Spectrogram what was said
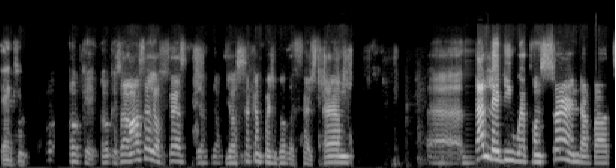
thank you. Okay, okay. So I'll answer your first your, second question about the first. Um uh, that lady were concerned about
